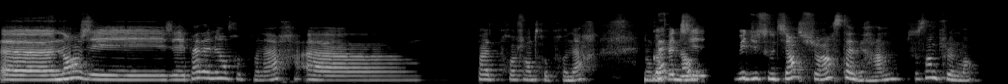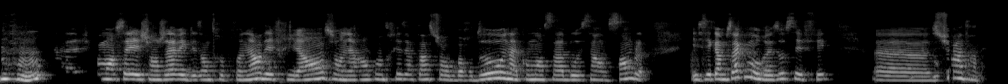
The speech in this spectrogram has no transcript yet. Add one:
non, j'avais pas d'amis entrepreneurs, pas de proches entrepreneurs. Donc en fait, j'ai trouvé du soutien sur Instagram, tout simplement. Mmh j'ai commencé à échanger avec des entrepreneurs, des freelances. J'en ai rencontré certains sur Bordeaux. On a commencé à bosser ensemble. Et c'est comme ça que mon réseau s'est fait euh, sur Internet.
